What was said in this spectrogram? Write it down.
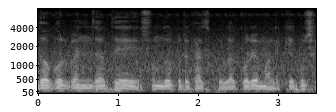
দোয়া করবেন যাতে সুন্দর করে কাজগুলো করে মালিককে খুশি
